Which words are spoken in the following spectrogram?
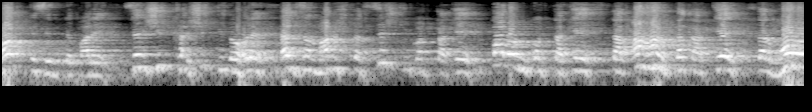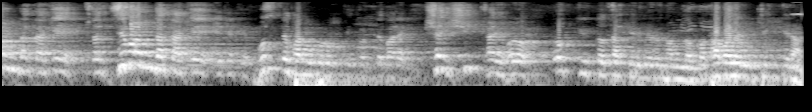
রবকে চিনতে পারে। যেই শিক্ষায় শিক্ষিত হলে একজন মানুষ তার সৃষ্টিকর্তাকে পালন কর্তাকে তার আহার দাতাকে তার মরণ দাতাকে তার জীবন দাতাকে এটাকে বুঝতে পারে, উপলব্ধি করতে পারে। সেই শিক্ষাই হলো প্রকৃত জাতির মেরুদণ্ড। কথা বলেন ঠিক কিনা?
